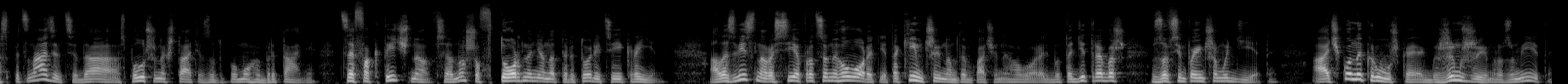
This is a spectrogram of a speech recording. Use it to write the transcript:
спецназівці да, Сполучених Штатів за допомогою Британії, це фактично все одно, що вторгнення на територію цієї країни. Але звісно, Росія про це не говорить і таким чином, тим паче, не говорить, бо тоді треба ж зовсім по-іншому діяти. А очко не кружка, якби жим-жим, розумієте?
